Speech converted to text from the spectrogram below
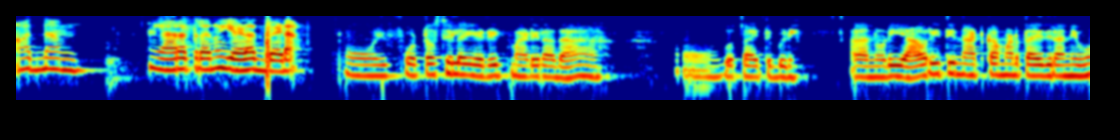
ಅದನ್ನ ಯಾರ ಹತ್ರನೂ ಹೇಳೋದು ಬೇಡ. ಓ, ಈ ಫೋಟೋಸ್ ಎಲ್ಲ ಎಡಿಟ್ ಮಾಡಿರೋದಾ? ಓ, ಗೊತ್ತಾಯ್ತು ಬಿಡಿ. ಅಲ್ಲ ನೋಡಿ ಯಾವ ರೀತಿ ನಾಟಕ ಮಾಡ್ತಾ ಇದ್ದೀರಾ ನೀವು?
